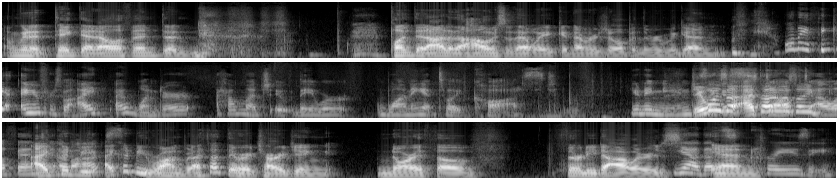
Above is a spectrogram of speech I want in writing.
I'm gonna take that elephant and punt it out of the house so that way it can never show up in the room again. Well, and I think I mean, first of all, I I wonder how much it, they were wanting it to like cost. You know what I mean? Just it was. like a, I thought it was like elephant. I could be. I could be wrong, but I thought they were charging north of thirty dollars. Yeah, that's and crazy.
